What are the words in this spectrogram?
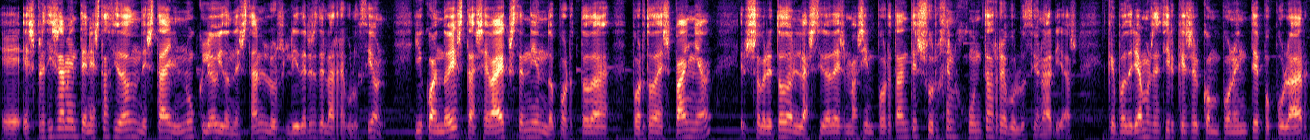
eh, es precisamente en esta ciudad donde está el núcleo y donde están los líderes de la revolución. Y cuando esta se va extendiendo por toda, por toda España, sobre todo en las ciudades más importantes, surgen juntas revolucionarias, que podríamos decir que es el componente popular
